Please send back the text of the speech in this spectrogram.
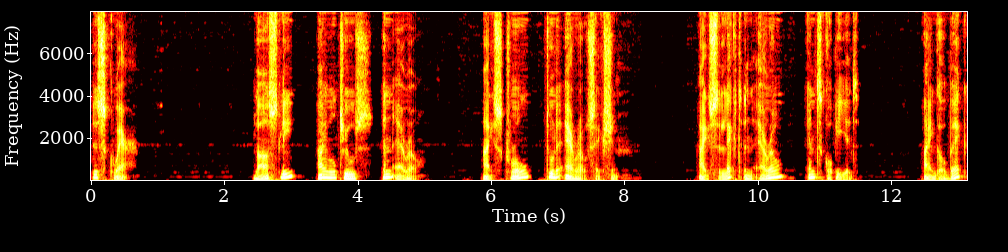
the square. Lastly, I will choose an arrow. I scroll to the arrow section. I select an arrow and copy it. I go back,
